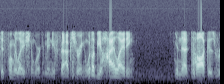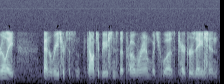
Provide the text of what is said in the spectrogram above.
did formulation work and manufacturing. And What I'll be highlighting in that talk is really Bend Research's contribution to the program, which was characterization,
